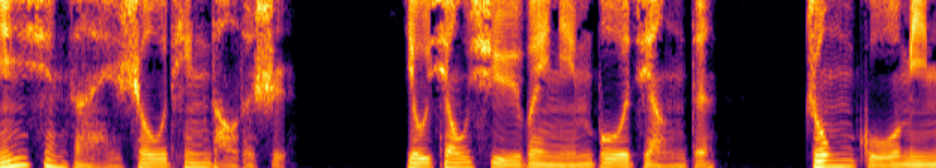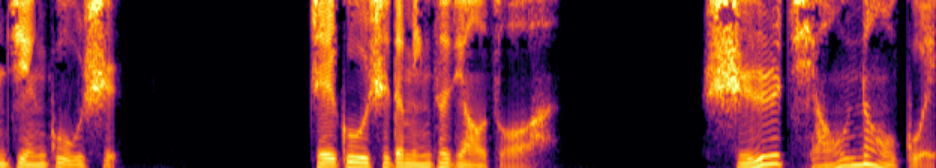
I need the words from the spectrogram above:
您现在收听到的是由肖旭为您播讲的中国民间故事。这故事的名字叫做《石桥闹鬼》。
